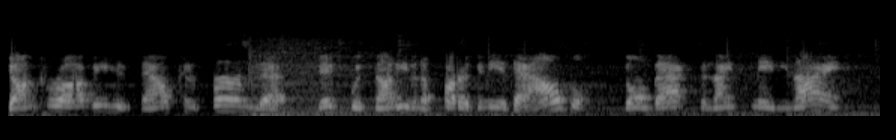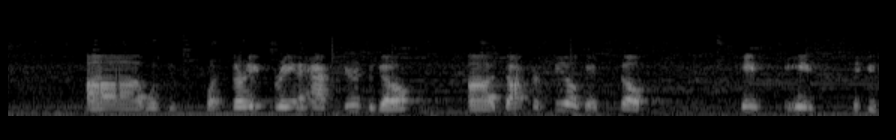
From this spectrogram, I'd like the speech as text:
John Corabi has now confirmed that Mick was not even a part of any of the albums going back to 1989, uh, which is what 33 and a half years ago. Uh, Dr. Feelgood. So he's he's he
